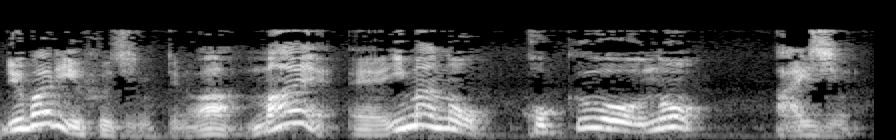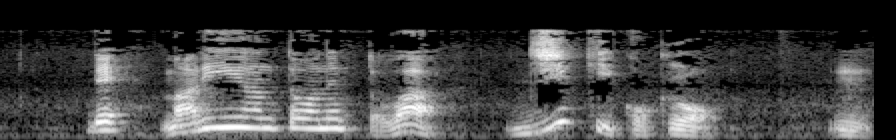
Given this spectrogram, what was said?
デュバリー夫人っていうのは、前、え、今の国王の愛人。で、マリー・アントワネットは、次期国王。うん。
